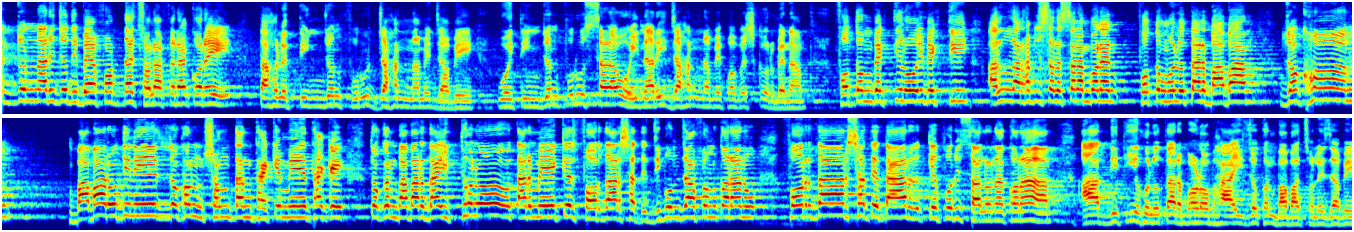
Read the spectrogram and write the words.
একজন নারী যদি বেপর্দায় চলাফেরা করে তাহলে তিনজন পুরুষ জাহান নামে যাবে। ওই তিনজন পুরুষ ছাড়া ওই নারী জাহান নামে প্রবেশ করবে না। প্রথম ব্যক্তি হলো ওই ব্যক্তি আল্লাহ হাবিজ সাল্লাম বলেন, প্রথম হলো তার বাবা। যখন বাবার অধীনে যখন সন্তান থাকে, মেয়ে থাকে, তখন বাবার দায়িত্ব হলো তার মেয়েকে ফর্দার সাথে জীবন জীবনযাপন করানো, ফর্দার সাথে তারকে পরিচালনা করা। আর দ্বিতীয় হলো তার বড় ভাই যখন বাবা চলে যাবে,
